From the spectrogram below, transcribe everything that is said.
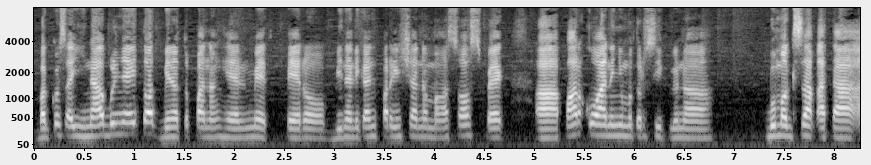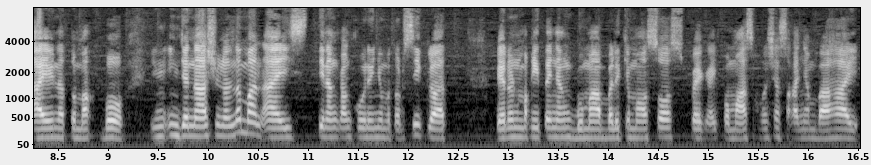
Bagkus ay hinabol niya ito at binato pa ng helmet. Pero binalikan pa rin siya ng mga suspect ah, para kuhanin yung motorsiklo na bumagsak at ah, ayaw na tumakbo. Yung Indian National naman ay tinangkang kunin yung motorsiklo at pero makita niyang bumabalik yung mga suspect ay pumasok na siya sa kanyang bahay.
